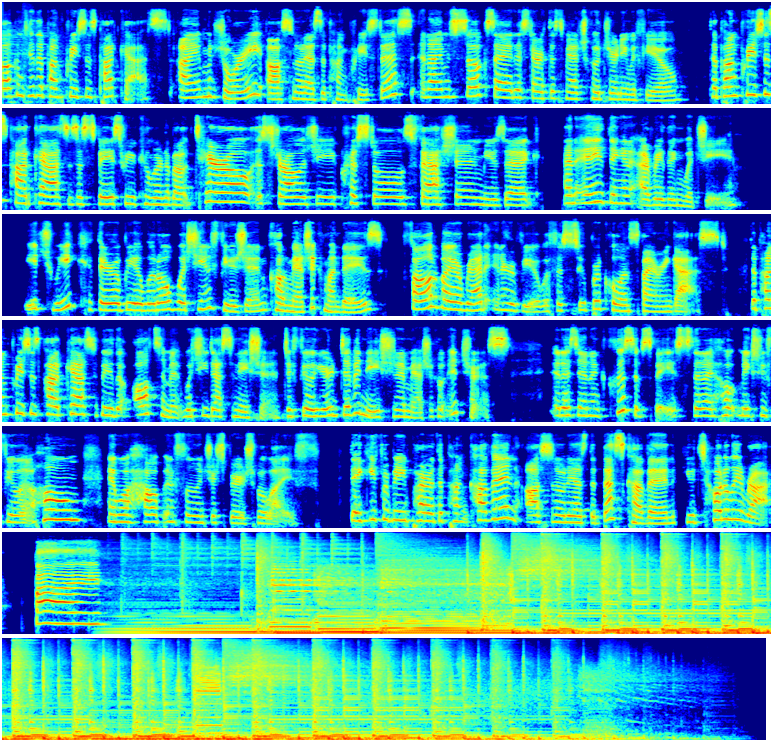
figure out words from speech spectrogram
welcome to the Punk Priestess podcast. I am Jory, also known as the Punk Priestess, and I'm so excited to start this magical journey with you. The Punk Priestess podcast is a space where you can learn about tarot, astrology, crystals, fashion, music, and anything and everything witchy. Each week, there will be a little witchy infusion called Magic Mondays, followed by a rad interview with a super cool, inspiring guest. The Punk Priestess podcast will be the ultimate witchy destination to feel your divination and magical interests. It is an inclusive space that I hope makes you feel at home and will help influence your spiritual life. Thank you for being part of the Punk Coven, also known as the Best Coven. You totally rock. Bye.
